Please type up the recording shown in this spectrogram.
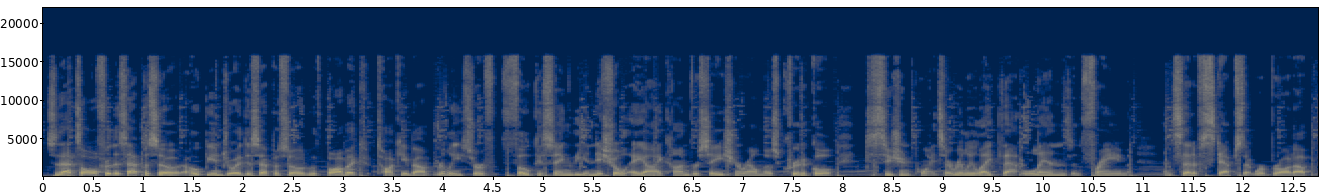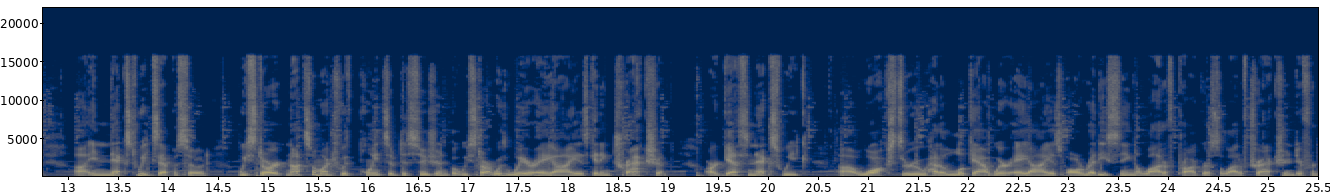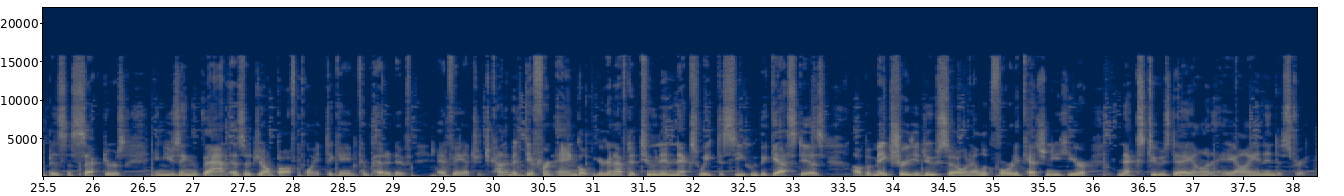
So that's all for this episode. I hope you enjoyed this episode with Babak, talking about really sort of focusing the initial AI conversation around those critical decision points. I really like that lens and frame and set of steps that were brought up. Uh, in next week's episode, we start not so much with points of decision, but we start with where AI is getting traction. Our guest next week uh, walks through how to look at where AI is already seeing a lot of progress, a lot of traction in different business sectors, and using that as a jump off point to gain competitive advantage. Kind of a different angle. You're going to have to tune in next week to see who the guest is, uh, but make sure you do so. And I look forward to catching you here next Tuesday on AI and Industry.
